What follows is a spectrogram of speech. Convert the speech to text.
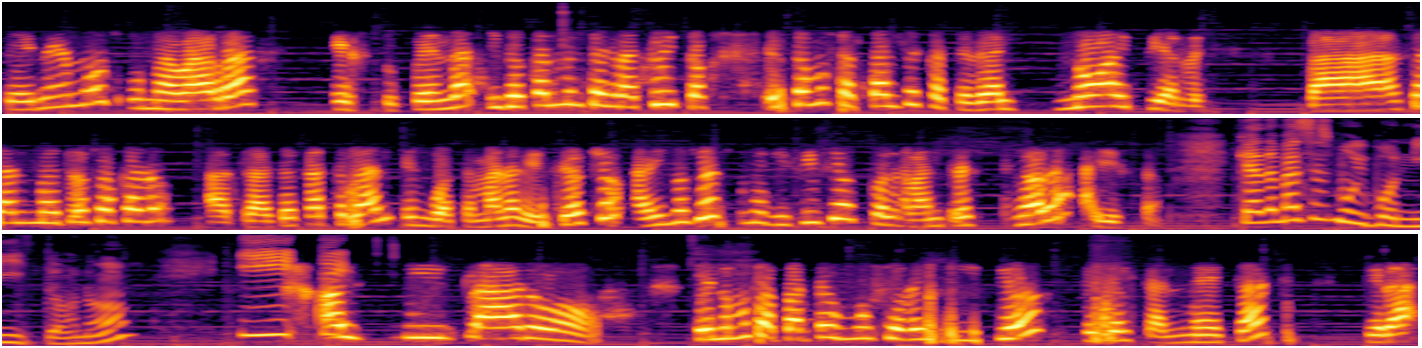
tenemos una barra estupenda y totalmente gratuito. Estamos a tal de Catedral, no hay pierde. Vas al Metro Zócalo, atrás de Catedral, en Guatemala 18, ahí nos ves, un edificio con la bandera española, ahí está. Que además es muy bonito, ¿no? Y, Ay, sí, claro. Tenemos aparte un museo de sitios, que es el Calmecac, que era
